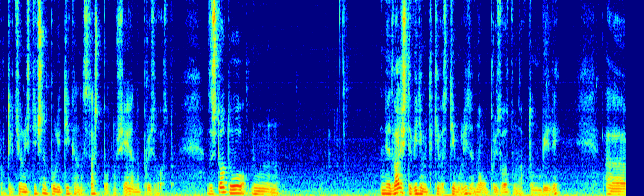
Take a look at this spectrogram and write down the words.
протекционистична политика на САЩ по отношение на производство. Защото м- едва ли ще видим такива стимули за ново производство на автомобили а,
